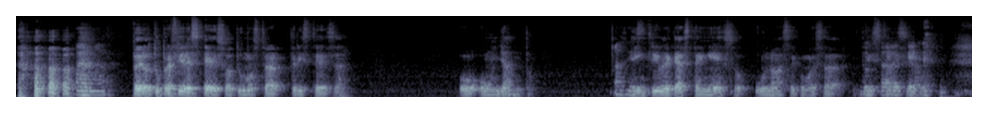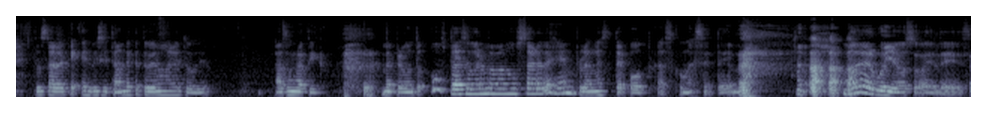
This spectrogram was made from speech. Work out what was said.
Para nada. Pero tú prefieres eso a tú mostrar tristeza o, o un llanto. Así Es es. increíble que hasta en eso uno hace como esa Tú sabes que, distinción. tú sabes que el visitante que tuvimos en el estudio hace un ratito me preguntó, ustedes seguro me van a usar de ejemplo en este podcast con ese tema. Muy orgulloso él de eso.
